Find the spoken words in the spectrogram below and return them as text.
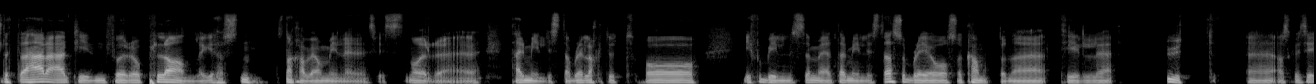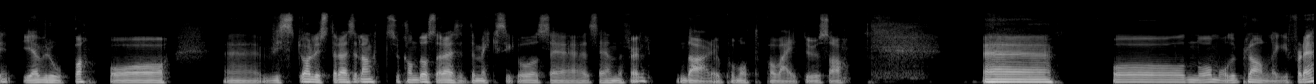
Dette her er tiden for å planlegge høsten, snakka vi om innledningsvis, når eh, terminlista ble lagt ut. Og i forbindelse med terminlista så ble jo også kampene til eh, ut, eh, hva skal vi si, i Europa. Og hvis du har lyst til å reise langt, så kan du også reise til Mexico og se, se NFL. Da er det jo på en måte på vei til USA. Eh, og nå må du planlegge for det,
